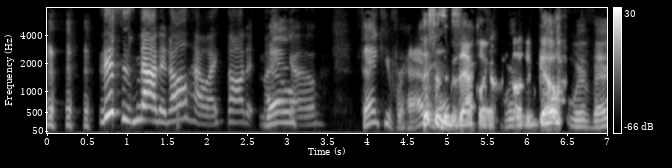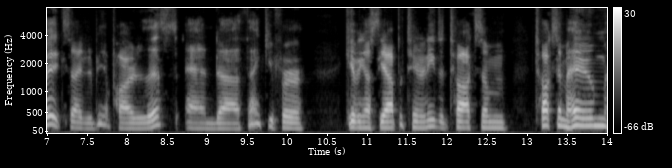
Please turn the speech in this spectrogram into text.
is not at all how I thought it might Well, go. Thank you for having this is us. exactly how I We're- thought it'd go. We're very excited to be a part of this, and uh, thank you for giving us the opportunity to talk some talk some home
